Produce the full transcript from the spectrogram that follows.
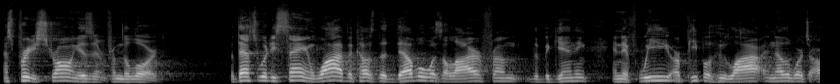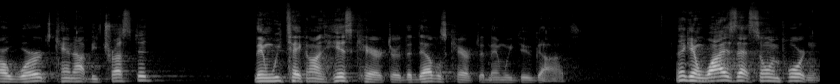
That's pretty strong, isn't it, from the Lord? But that's what he's saying. Why? Because the devil was a liar from the beginning. And if we are people who lie, in other words, our words cannot be trusted, then we take on his character, the devil's character, than we do God's. And again, why is that so important?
